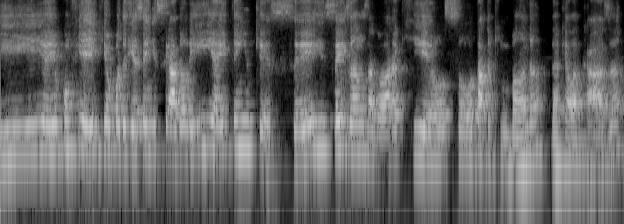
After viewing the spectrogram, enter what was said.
e aí eu confiei que eu poderia ser iniciado ali, e aí tem o quê? Seis, seis anos agora que eu sou Tata Kimbanda daquela casa.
